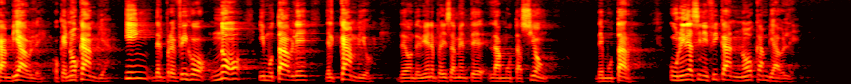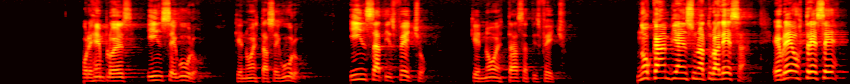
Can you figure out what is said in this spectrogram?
cambiable o que no cambia in del prefijo no, inmutable, del cambio, de donde viene precisamente la mutación, de mutar. Unida significa no cambiable. Por ejemplo, es inseguro, que no está seguro. Insatisfecho, que no está satisfecho. No cambia en su naturaleza. Hebreos 13,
